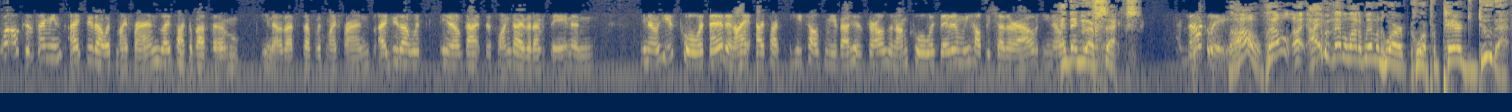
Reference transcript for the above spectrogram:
Well, because, I mean, I do that with my friends. I talk about them, you know, that stuff with my friends. I do that with, you know, got this one guy that I'm seeing, and, you know, he's cool with it, and I, I talk, he tells me about his girls, and I'm cool with it, and we help each other out, you know. And then you have sex. exactly. Oh, well, I, I haven't met a lot of women who are who are prepared to do that.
